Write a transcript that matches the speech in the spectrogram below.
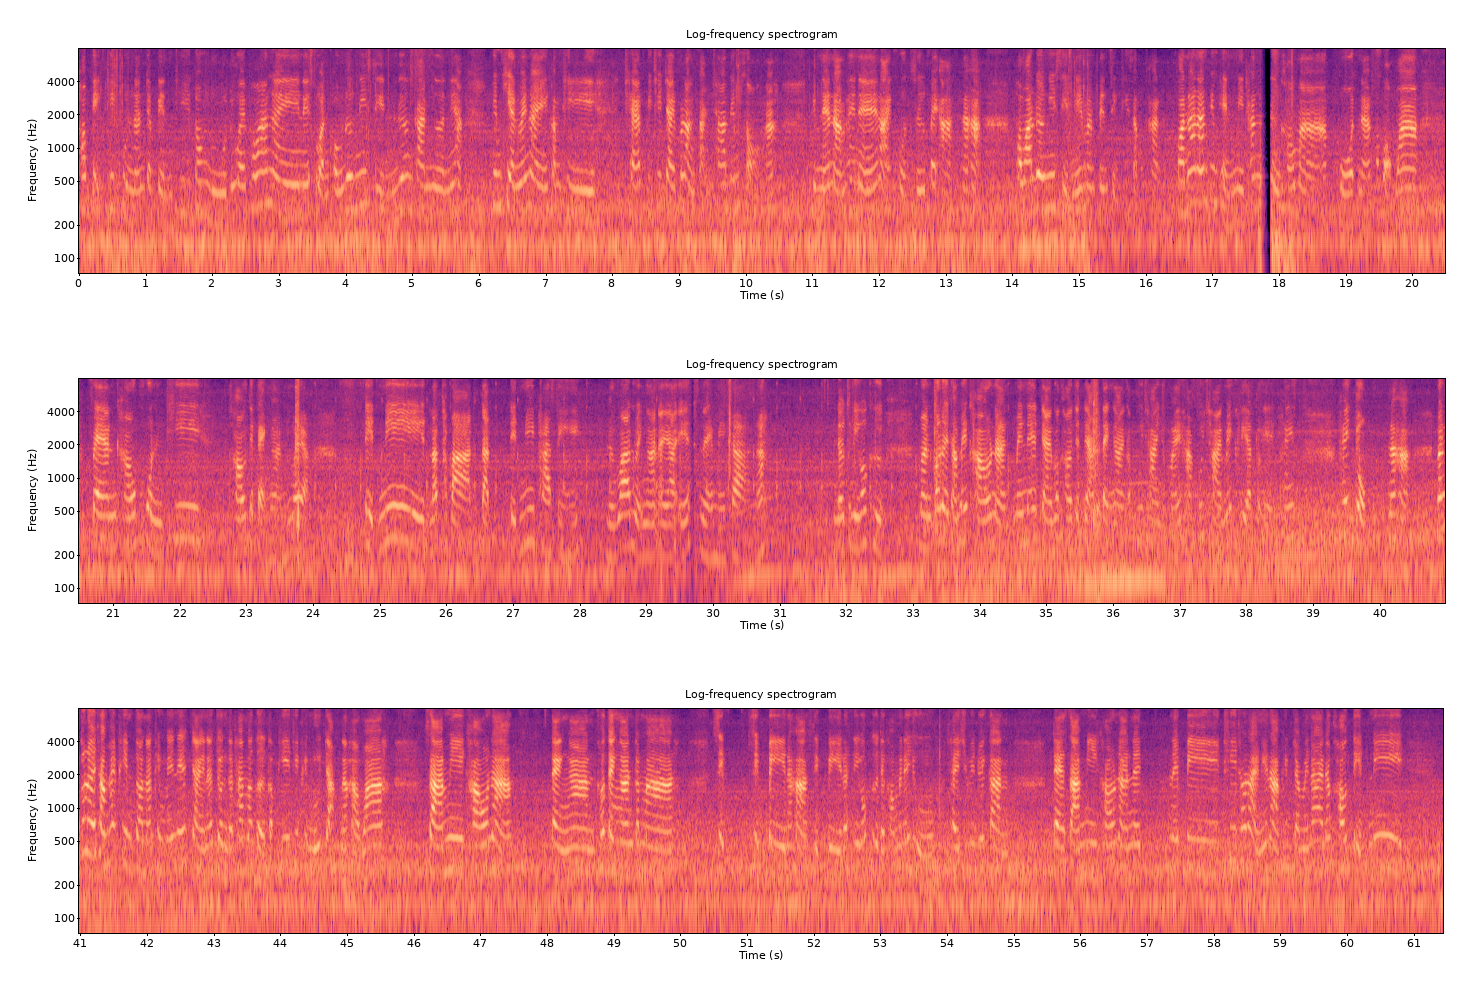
ท็อปิกที่คุณนั้นจะเป็นที่ต้องรู้ด้วย เพราะว่าในในส่วนของเรื่องหนี้สินเรื่องการเงินเนี่ยพิมพ์เขียนไว้ในคัมภีร์แชทพิชิตใจฝรั่งต่างชาติเล่มสองนะพิมพ์แนะนำให้แนะหลายคนซื้อไปอ่านนะคะ เพราะว่าเรื่องหนี้สินนี้มันเป็นสิ่งที่สำคัญ ก่อนหน้านั้นพิมเห็นมีท่านหนึ่งเขามาโพสต์นะเขาบอกว่าแฟนเขาคนที่เขาจะแต่งงานด้วยอะติดหนี้รัฐบาลตัดติดหนี้ภาษี หรือว่าหน่วยงาน IRS ในอเมริกานะแล้วทีนี้ก็คือมันก็เลยทำให้เขานะ่ะไม่แน่ใจว่าเขาจะอยากแต่งงานกับผู้ชายอยู่ไหมหากผู้ชายไม่เคลียร์ตัวเองให้ให้จบนะคะ มันก็เลยทำให้พิมพ์ตอนนั้นพิมพ์ไม่แน่ใจนะ จนกระทั่งมาเกิดกับพี่ที่พิมพ์รู้จักนะคะว่า สามีเขาน่ะแต่งงานเขาแต่งงานกันมาสิบสิบปีนะคะสิบปีแล้วทีนี้ก็คือแต่เขาไม่ได้อยู่ใช้ชีวิตด้วยกัน แต่สามีเขานะในในปีที่เท่าไหร่นี่นะพิมพ์จำไม่ได้แล้วเขาติดหนี้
